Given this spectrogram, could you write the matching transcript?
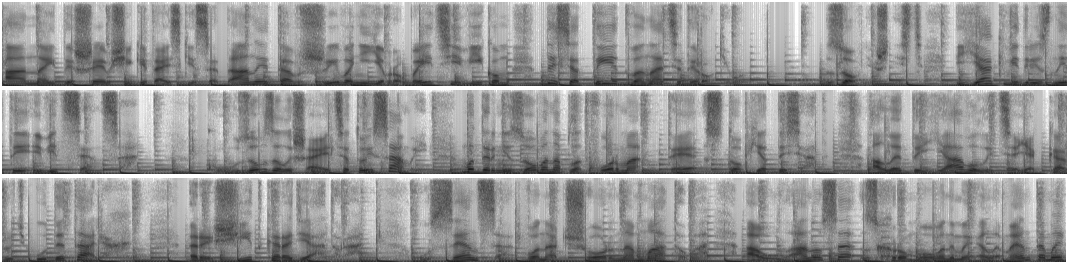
а найдешевші китайські седани та вживані європейці віком 10-12 років. Зовнішність. Як відрізнити від сенса? Кузов залишається той самий модернізована платформа Т-150. Але дияволиця, як кажуть, у деталях. Решітка радіатора. У сенса вона чорна матова, а у ланоса з хромованими елементами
